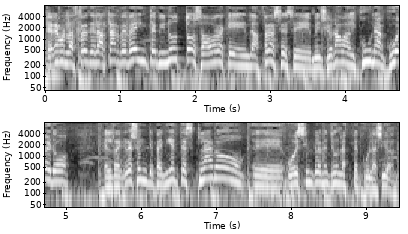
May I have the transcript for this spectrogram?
Tenemos las 3 de la tarde, 20 minutos. Ahora que en la frase se mencionaba al Kun Agüero, ¿el regreso independiente es claro eh, o es simplemente una especulación?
